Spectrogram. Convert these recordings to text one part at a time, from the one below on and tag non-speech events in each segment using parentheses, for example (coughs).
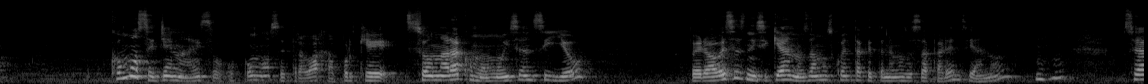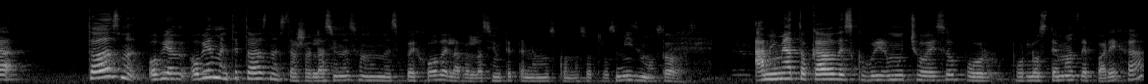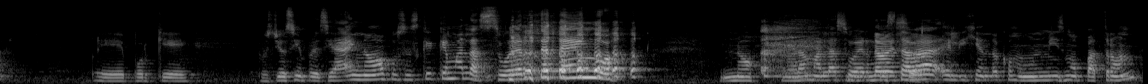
cómo se llena eso o cómo se trabaja? Porque sonara como muy sencillo, pero a veces ni siquiera nos damos cuenta que tenemos esa carencia, ¿no? O sea, todas, obviamente todas nuestras relaciones son un espejo de la relación que tenemos con nosotros mismos. Todas. A mí me ha tocado descubrir mucho eso por, los temas de pareja, eh, porque pues yo siempre decía, ay no, pues es que qué mala suerte (laughs) tengo. No, no era mala suerte, estaba eligiendo como un mismo patrón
